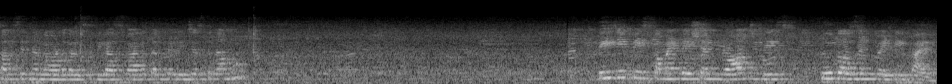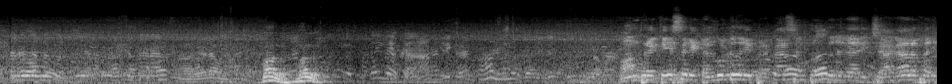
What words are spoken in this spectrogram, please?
సంసిద్ధంగా ఉండవలసిందిగా స్వాగతం తెలియజేస్తున్నాము. DGP commendation launch this two thousand twenty five Andhrakesari Tanguturi Prakasam Pantulu గారి త్యాగాల ఫలి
